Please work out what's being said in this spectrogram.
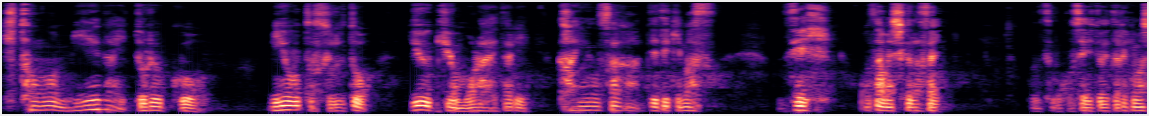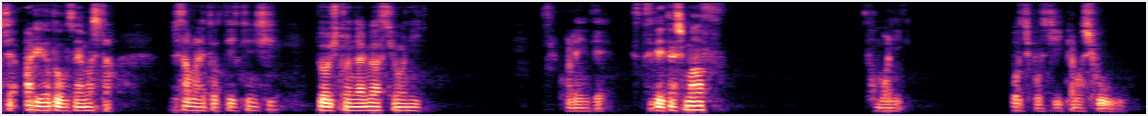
人の見えない努力を見ようとすると勇気をもらえたり寛容さが出てきます。ぜひお試しください。本日もご清聴いただきましてありがとうございました。皆様にとって一日良い人になりますように。これにて失礼いたします。共にぼちぼち行きましょう。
